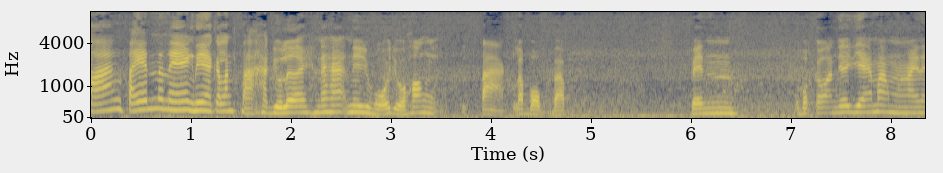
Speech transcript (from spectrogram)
ล้างเต็นท์นั่นเองเนี่ยกำลังตากอยู่เลยนะฮะ นี่อยู่โหอยู่ห้องตากระบบแบบ เป็น อุปกรณ์เยอะแยะมากมายใน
